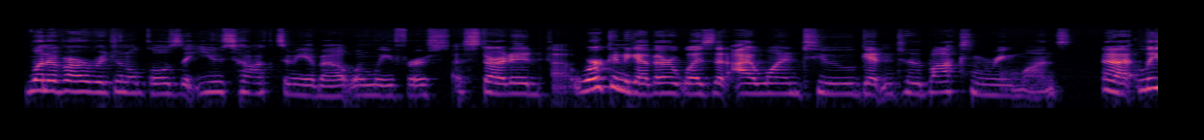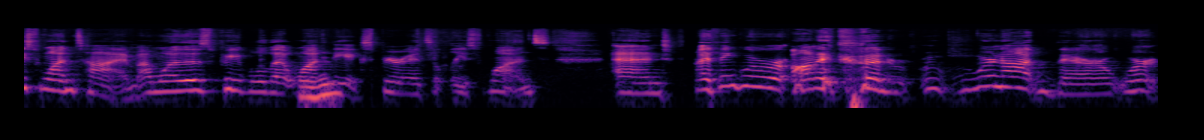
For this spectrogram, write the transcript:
one of our original goals that you talked to me about when we first started uh, working together was that I wanted to get into the boxing ring once, uh, at least one time. I'm one of those people that want mm-hmm. the experience at least once. And I think we were on a good, we're not there. We're,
